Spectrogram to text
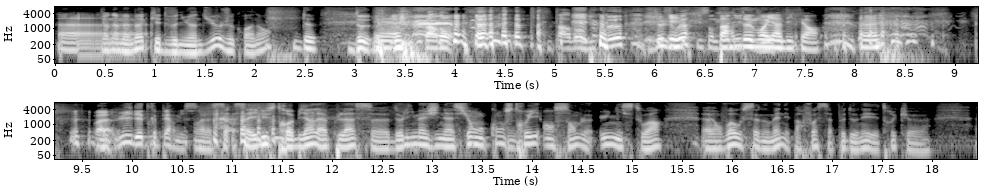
Euh, Il y en a même un qui est devenu un dieu, je crois, non? Deux. Deux. Euh, Pardon. Pardon du peu. Deux Et joueurs qui sont par deux des dieux. moyens différents. Voilà, lui, il est très. Voilà, ça, ça illustre bien la place euh, de l'imagination. On construit ensemble une histoire. Euh, on voit où ça nous mène et parfois ça peut donner des trucs euh,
